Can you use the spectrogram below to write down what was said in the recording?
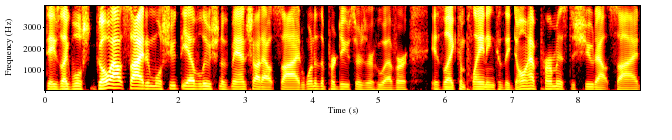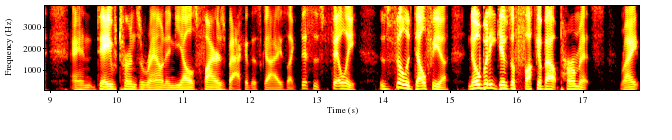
Dave's like, we'll sh- go outside and we'll shoot the evolution of man shot outside. One of the producers or whoever is like complaining because they don't have permits to shoot outside. And Dave turns around and yells, fires back at this guy. He's like, this is Philly. This is Philadelphia. Nobody gives a fuck about permits, right?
